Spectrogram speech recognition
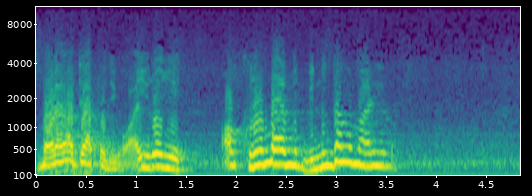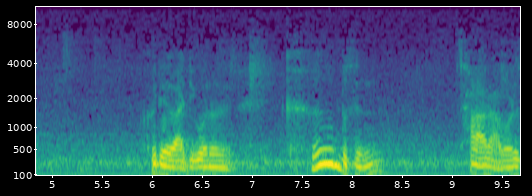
모래가 되어버리고, 아, 이러니, 아, 그런 말 믿는다고 말이요. 그래가지고는 그 무슨 사람을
